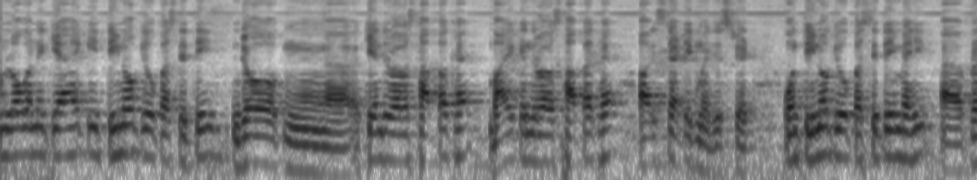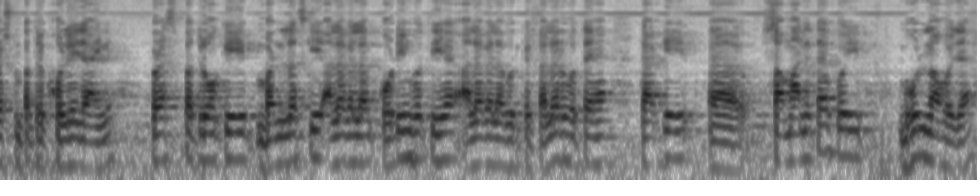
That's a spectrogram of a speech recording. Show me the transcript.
हम लोगों ने किया है कि तीनों की उपस्थिति जो केंद्र व्यवस्थापक है, बाह्य केंद्र व्यवस्थापक है और स्टैटिक मजिस्ट्रेट उन तीनों की उपस्थिति में ही प्रश्न पत्र खोले जाएँगे। प्रश्न पत्रों की बंडल्स की अलग अलग कोडिंग होती है अलग अलग उनके कलर होते हैं, ताकि सामान्यतः कोई भूल ना हो जाए।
